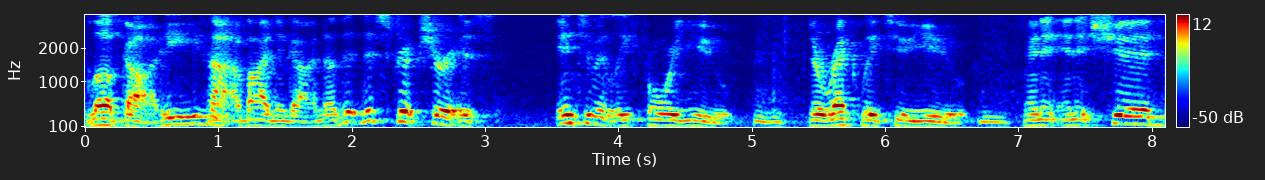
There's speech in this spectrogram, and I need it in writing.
love God. He, he's not abiding in God. No, th- this scripture is intimately for you, Mhm. directly to you, Mhm. and it, and it should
